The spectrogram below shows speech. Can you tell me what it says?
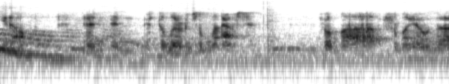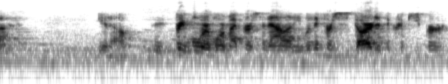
you know, and, and, and delivered some laughs from uh, from my own, uh, you know, bring more and more of my personality. When they first started the Crypt Keeper,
